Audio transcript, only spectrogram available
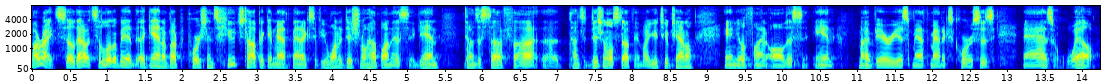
All right, so that was a little bit again about proportions. Huge topic in mathematics. If you want additional help on this, again, tons of stuff, uh, uh, tons of additional stuff in my YouTube channel, and you'll find all this in my various mathematics courses as well.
